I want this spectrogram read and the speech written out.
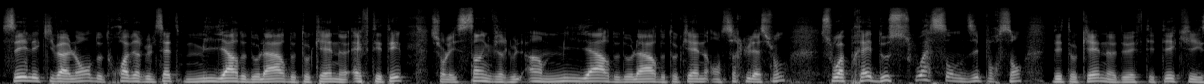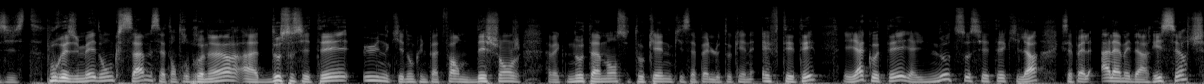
C'est l'équivalent de 3,7 milliards de dollars de tokens FTT sur les 5,1 milliards de dollars de tokens en circulation, soit près de 70% des tokens de FTT qui existent. Pour résumer donc, Sam, cet entrepreneur, a deux sociétés, une qui est donc une plateforme d'échange avec notamment ce token qui s'appelle le token FTT, et à côté, il y a une autre société qu'il a qui s'appelle Alameda Research,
